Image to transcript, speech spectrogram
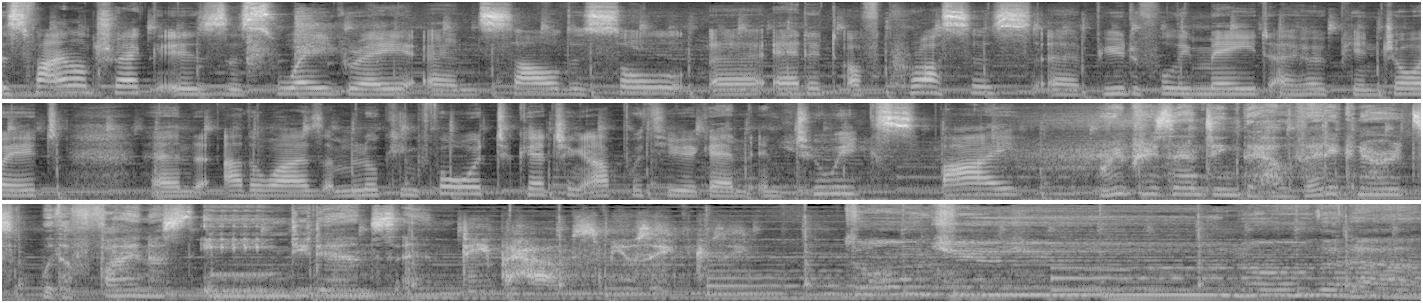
This final track is the Sway Grey and Sal de Sol uh, edit of Crosses, uh, beautifully made. I hope you enjoy it. And otherwise, I'm looking forward to catching up with you again in two weeks. Bye! Representing the Helvetic Nerds with the finest indie dance and deep house music. Don't you know that I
